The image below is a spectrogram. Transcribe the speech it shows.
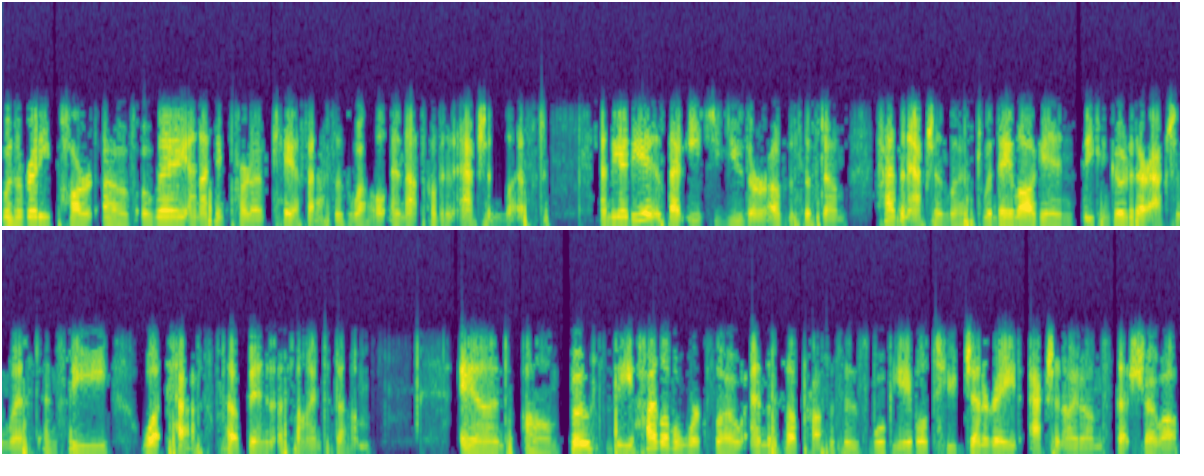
was already part of OLE and I think part of KFS as well, and that's called an action list. And the idea is that each user of the system has an action list. When they log in, they can go to their action list and see what tasks have been assigned to them. And um, both the high-level workflow and the sub-processes will be able to generate action items that show up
